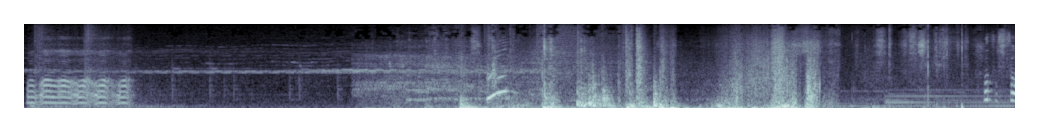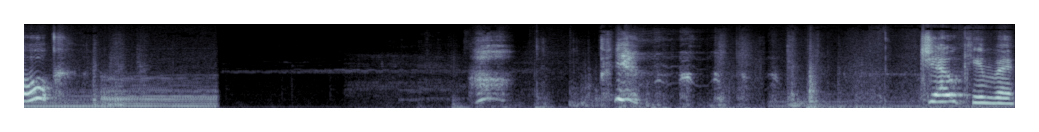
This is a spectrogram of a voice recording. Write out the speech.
What, what, what, what, what, what? What the fuck? Joking me.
